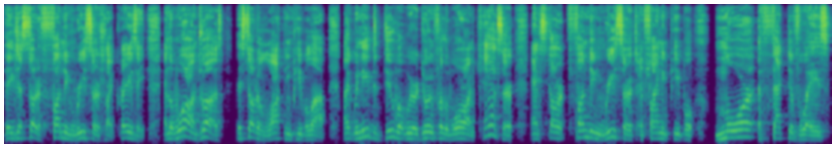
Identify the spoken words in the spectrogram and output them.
they just started funding research like crazy. And the war on drugs, they started locking people up. Like we need to do what we were doing for the war on cancer and start funding research and finding people more effective ways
